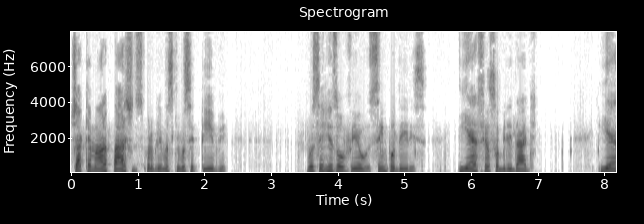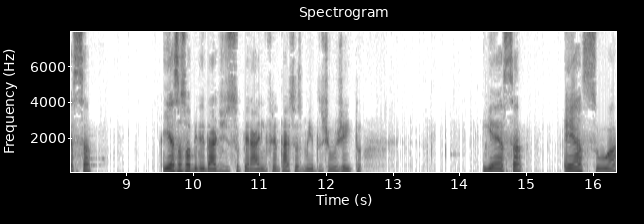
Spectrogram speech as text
Já que a maior parte dos problemas que você teve você resolveu sem poderes. E essa é a sua habilidade. E essa e essa sua habilidade de superar e enfrentar seus medos de um jeito. E essa é a sua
